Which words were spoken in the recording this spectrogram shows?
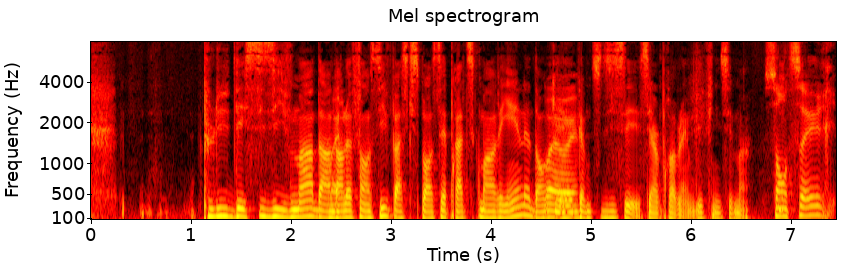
plus décisivement dans, Ouais. dans l'offensive parce qu'il se passait pratiquement rien. Là. Donc, Ouais, euh, ouais. comme tu dis, c'est c'est un problème définitivement. Son tir,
